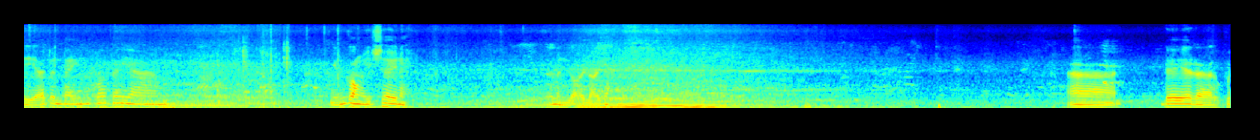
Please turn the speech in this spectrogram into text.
thì ở trên đây nó có cái à, những con IC này. Để mình gọi lại cho. À, DRV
